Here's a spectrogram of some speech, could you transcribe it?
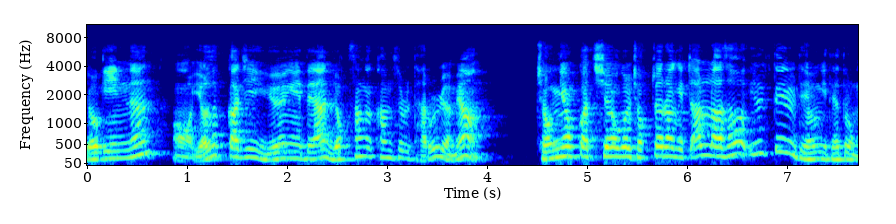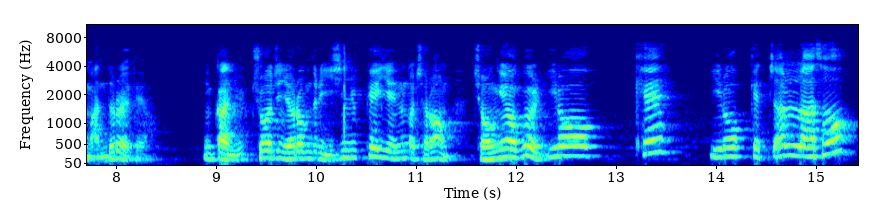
여기 있는 어, 6가지 유형에 대한 역삼각함수를 다루려면 정역과 치역을 적절하게 잘라서 1대1 대응이 되도록 만들어야 돼요. 그러니까 주어진 여러분들이 26페이지에 있는 것처럼 정역을 이렇게 이렇게 잘라서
